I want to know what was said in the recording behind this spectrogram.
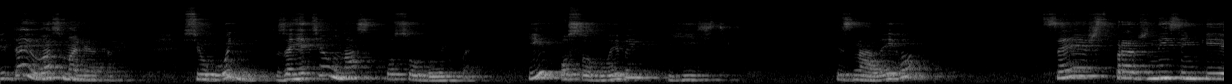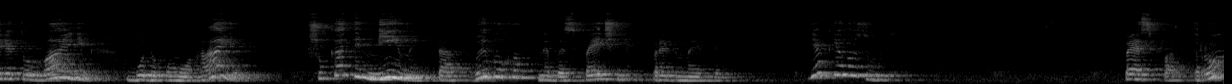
Вітаю вас, малята! Сьогодні заняття у нас особливе і особливий гість. Впізнали його? Це ж справжнісінький рятувальник, бо допомагає шукати міни та вибухонебезпечні предмети. Як його звуть? Пес Патрон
